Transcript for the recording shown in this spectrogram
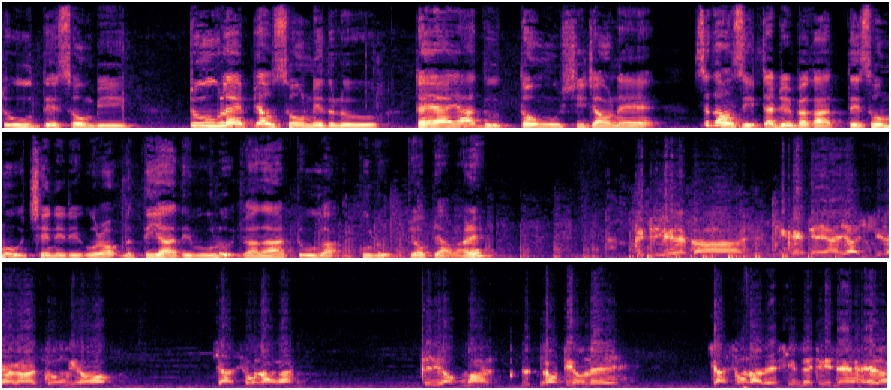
တူးတေဆုံးပြီးတူးလည်းပျောက်ဆုံးနေတယ်လို့ဒဏ်ရာရသူ3ဦးရှိကြောင်းနဲ့စစ်ကောင်စီတပ်တွေဘက်ကတေဆုံးမှုအခြေအနေတွေကိုတော့မသိရသေးဘူးလို့ရွာသားတူးကအခုလိုပြောပြပါတယ်။ PDF ကကြီးခဲ့တယ်ရရှိတာက3ယောက်ကြာဆုံးလာကတယောက်မှတော့တယောက်လဲကြာဆုံးလာလည်းရှိနေတယ်နဲ့အဲ့ဒါ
